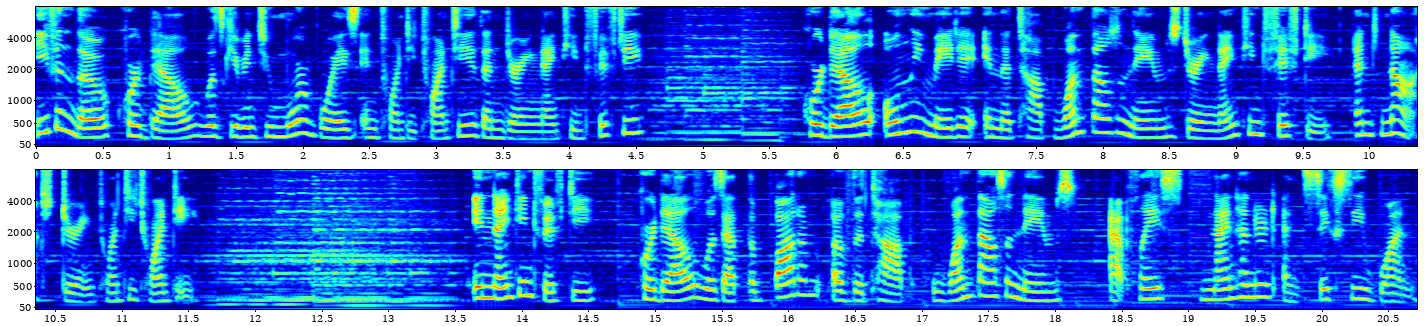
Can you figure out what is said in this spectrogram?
Even though Cordell was given to more boys in 2020 than during 1950, Cordell only made it in the top 1,000 names during 1950 and not during 2020. In 1950, Cordell was at the bottom of the top 1,000 names at place 961.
